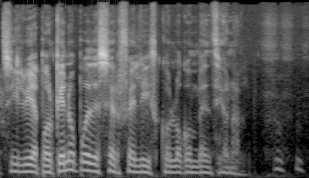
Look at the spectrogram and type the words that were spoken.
Silvia, ¿por qué no puedes ser feliz con lo convencional?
